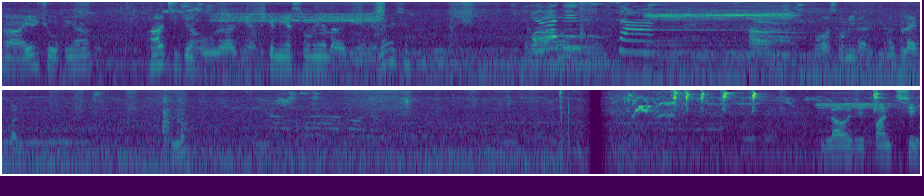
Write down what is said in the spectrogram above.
ਹਾਂ ਇਹ ਛੋਟੀਆਂ। ਆਹ ਚੀਜ਼ਾਂ ਹੋਰ ਆ ਗਈਆਂ ਕਿੰਨੀਆਂ ਸੋਹਣੀਆਂ ਲੱਗਦੀਆਂ ਨੇ ਨਾ ਇਹ। ਸਾਗ। ਹਾਂ ਬਹੁਤ ਸੋਹਣੀ ਲੱਗਦੀ ਹੈ ਨਾ ਬਲੈਕ ਵਾਲੀ। ਲਓ ਜੀ ਪੰਛੀ।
